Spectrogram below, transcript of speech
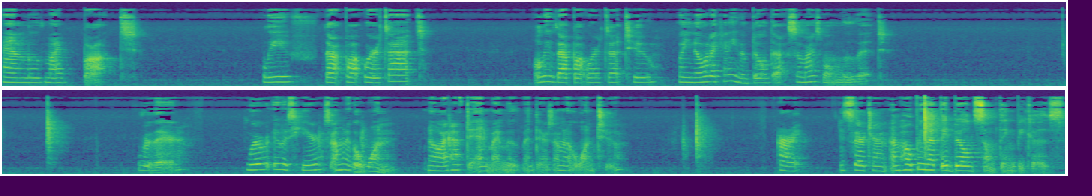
And move my bot. Leave that bot where it's at. I'll leave that bot where it's at too. Well, you know what? I can't even build that, so might as well move it. Over there. Where it was here, so I'm gonna go one. No, I'd have to end my movement there, so I'm gonna go one, two. All right, it's their turn. I'm hoping that they build something because,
